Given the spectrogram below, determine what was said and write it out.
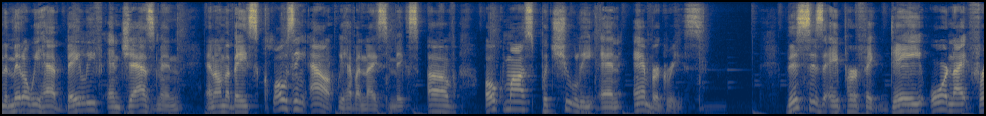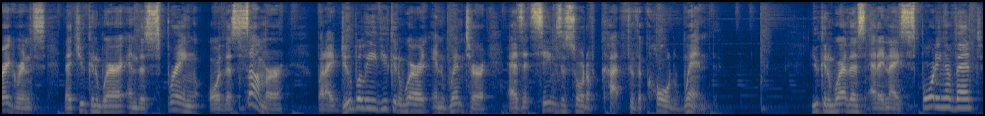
the middle, we have bay leaf and jasmine, and on the base, closing out, we have a nice mix of oak moss, patchouli, and ambergris. This is a perfect day or night fragrance that you can wear in the spring or the summer, but I do believe you can wear it in winter as it seems to sort of cut through the cold wind. You can wear this at a nice sporting event,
